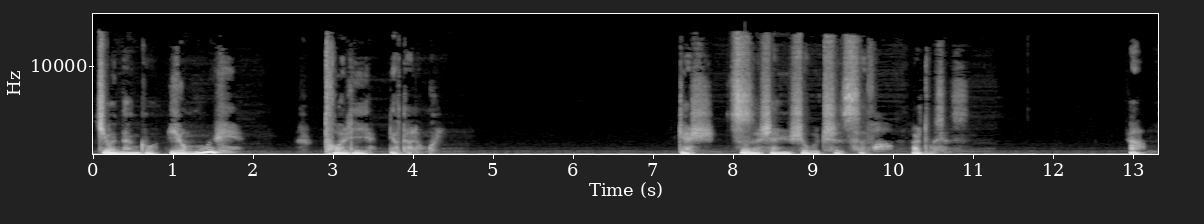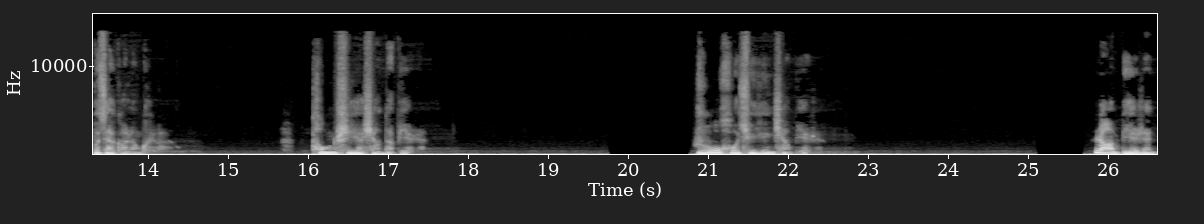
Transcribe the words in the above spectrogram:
就能够永远脱离六道轮回。这是自身受持此法而度生死啊，不再搞轮回了。同时要想到别人如何去影响别人。让别人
